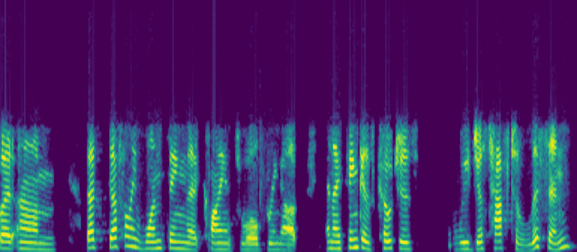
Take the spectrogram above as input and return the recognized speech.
But um, that's definitely one thing that clients will bring up. And I think as coaches, we just have to listen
